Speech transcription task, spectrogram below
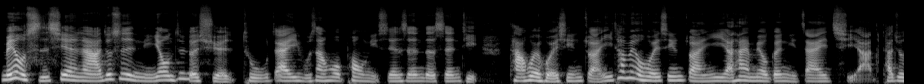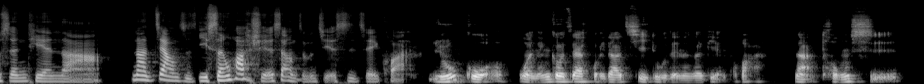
没有实现啊，就是你用这个血涂在衣服上或碰你先生的身体，他会回心转意，他没有回心转意啊，他也没有跟你在一起啊，他就升天啦啊。那这样子，以神话学上怎么解释这一块？如果我能够再回到嫉妒的那个点的话，那同时。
